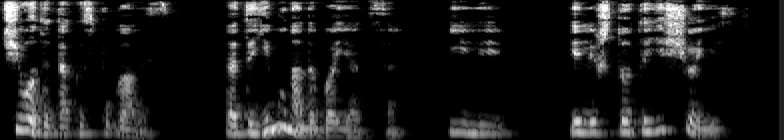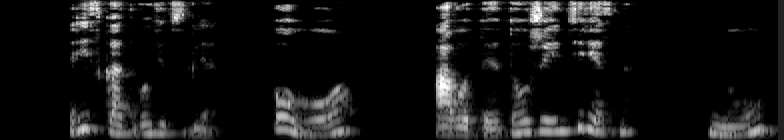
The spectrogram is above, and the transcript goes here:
Чего ты так испугалась? Это ему надо бояться? Или... или что-то еще есть? Риска отводит взгляд. Ого! А вот это уже интересно. Ну?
